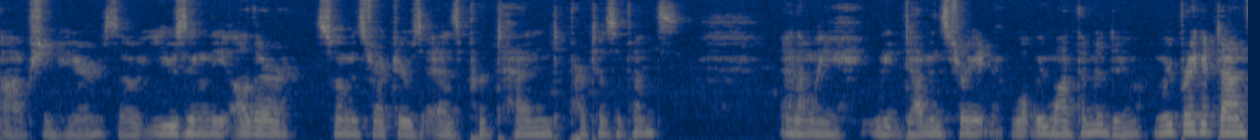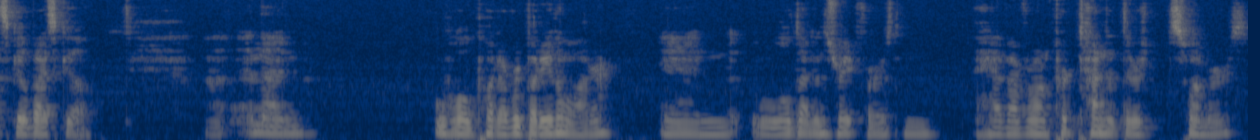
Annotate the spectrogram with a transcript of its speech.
option here so using the other swim instructors as pretend participants and then we we demonstrate what we want them to do we break it down skill by skill. Uh, and then we'll put everybody in the water and we'll demonstrate first and have everyone pretend that they're swimmers,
